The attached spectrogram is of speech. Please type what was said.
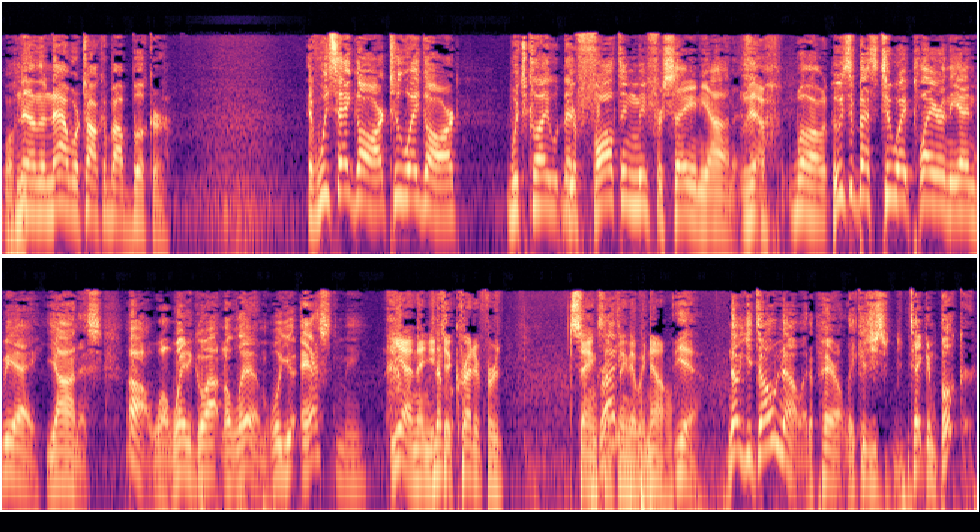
Well, now, now we're talking about Booker. If we say guard, two way guard, which Klay? That, You're faulting me for saying Giannis. yeah. Well, Who's the best two-way player in the NBA? Giannis. Oh, well, way to go out on a limb. Well, you asked me. Yeah, and then you took credit for saying Right. something that we know. yeah. No, you don't know it apparently because you're taking Booker.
